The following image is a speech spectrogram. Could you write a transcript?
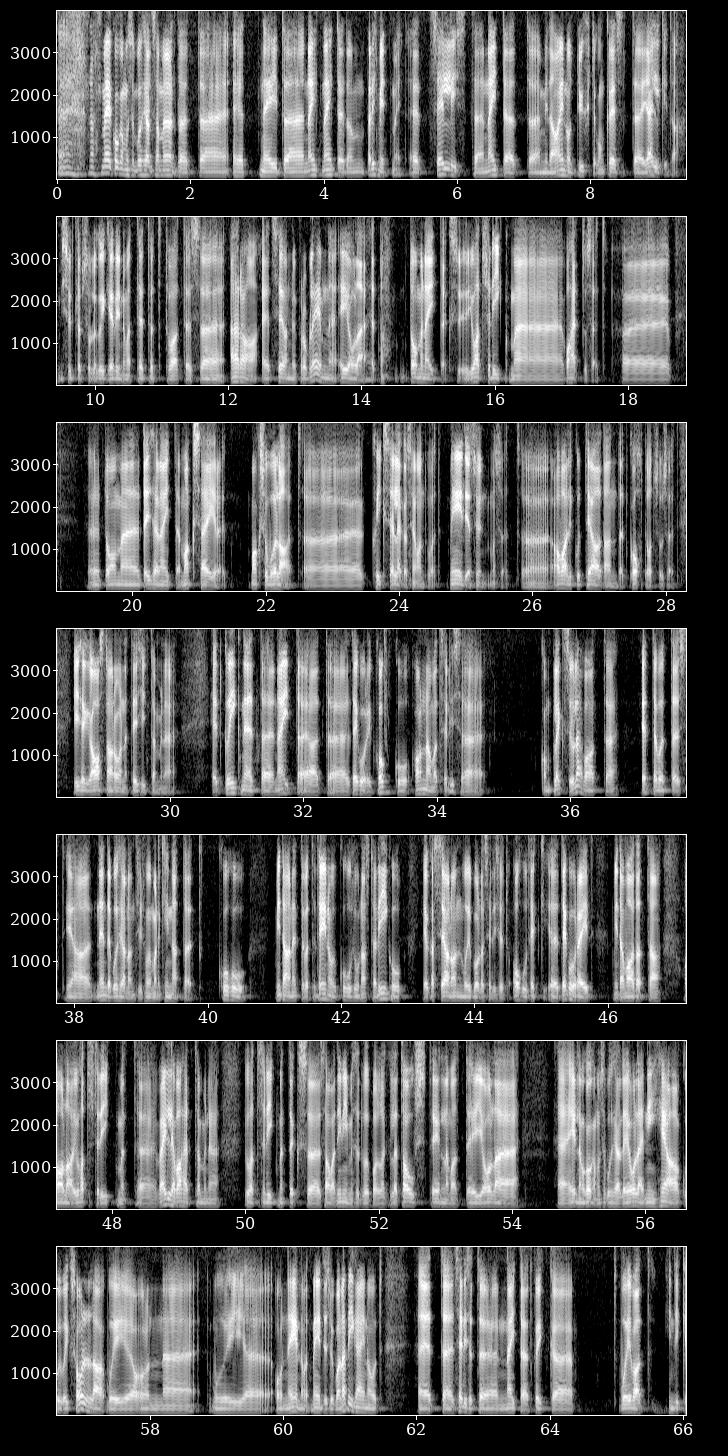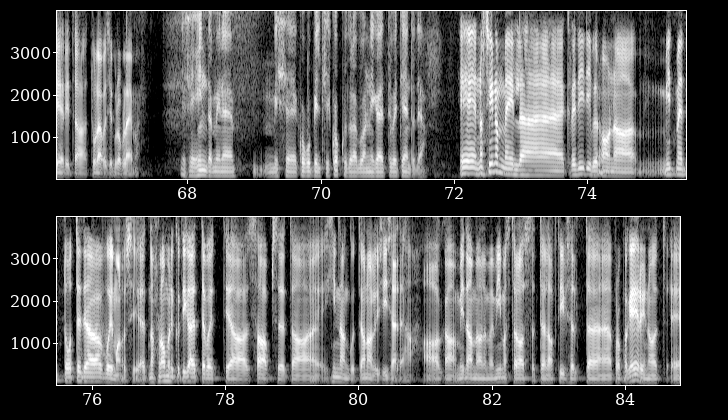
Eh, noh, meie kogemuse põhjal saame öelda, et, et neid näit-, näitajaid on päris mitmeid, et sellist näitajat, mida ainult ühte konkreetselt jälgida, mis ütleb sulle kõigi erinevate ettevõtete vaates ära, et see on nüüd probleemne, ei ole, et noh, toome näiteks juhatuse liikme vahetused Äh, toome teise näite, makshäired, maksuvõlad, äh, kõik sellega seonduvad, meediasündmused, äh, avalikud teadaanded, kohtuotsused, isegi aastaaruannete esitamine, et kõik need näitajad, tegurid kokku annavad sellise kompleksse ülevaate ettevõttest ja nende põhjal on siis võimalik hinnata, et kuhu, mida on ettevõte teinud, kuhu suunas ta liigub ja kas seal on võib-olla selliseid ohutek-, tegureid, mida vaadata a la juhatuste liikmete väljavahetamine, juhatuse liikmeteks äh, saavad inimesed võib-olla, kelle taust eelnevalt ei ole, äh, eelneva kogemuse põhjal ei ole nii hea, kui võiks olla või on, äh, või on eelnevalt meedias juba läbi käinud, et sellised näitajad kõik võivad indikeerida tulevasi probleeme. Ja see hindamine, mis see kogu pilt siis kokku tuleb, on iga ettevõtja enda teha? Noh, siin on meil äh, krediidibüroona mitmeid tooteid ja võimalusi, et noh, loomulikult iga ettevõtja saab seda hinnangut ja analüüsi ise teha, aga mida me oleme viimastel aastatel aktiivselt äh, propageerinud e,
